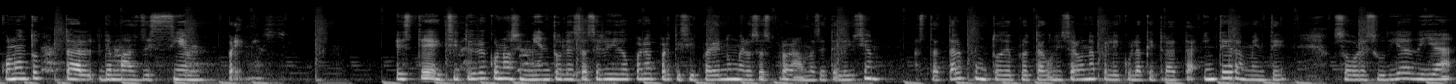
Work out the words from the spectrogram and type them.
con un total de más de 100 premios. Este éxito y reconocimiento les ha servido para participar en numerosos programas de televisión, hasta tal punto de protagonizar una película que trata íntegramente sobre su día a día,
